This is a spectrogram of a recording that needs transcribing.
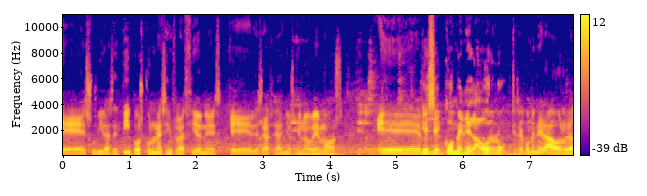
eh, subidas de tipos con unas inflaciones que desde hace años que no vemos. eh, Que se comen el ahorro. que se comen el ahorro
